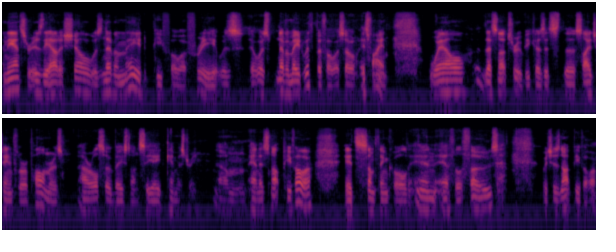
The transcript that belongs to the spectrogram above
And the answer is the outer shell was never made PFOA free. It was it was never made with PFOA, so it's fine. Well, that's not true because it's the side chain fluoropolymers are also based on C8 chemistry. Um, and it's not PFOA, it's something called N-ethyl FOS, which is not PFOA,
